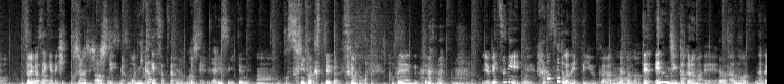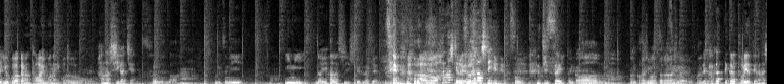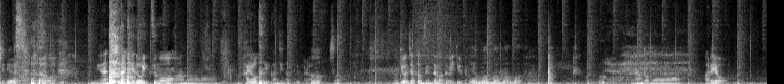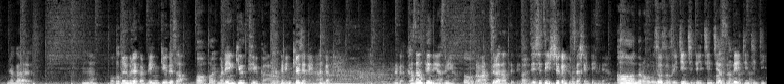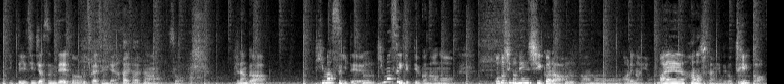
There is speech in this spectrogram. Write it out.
それから最近やったら引っ越しの話しかしてへんからもう2ヶ月経つから引っ越してやりすぎてんねん。うんもうこすりまくってるから。そう個性食ってる、うん、いや 別にうん。話すことがないっていうか、でエンジンかかるまであのなんかよくわからんたわいもないこあとをの、話しがちやねん、そうやねんな。うん、別に意味ない話してるだけやねん。そうやねんなあの話してるやそう話してへんねんなそう。実際、なんか、あーん、うなんか始まったな、ぐらい。のか。かってから取れよっていう話やで。そう、ね、なんか知らんけどいつもあのはよっていう感じになってるから、うん。そう。もう今日は若干前座があったからいけるな。いや、まあまあまあまうん。なんかもうあれよ。なんかうん？一昨日ぐらいから連休でさ、あ。あはい。まあ、連休っていうか、うん。連休じゃないの。なんかなんか重なってんねん休みが。うん。ババン連なってて、はい。実質1週間に2日しか行ってへんみたいな、ああ、なるほどね。そうそうそう。1日行って1日休んで1はいはいはいはい。日行って1日休んでうん2日休みみたいな、はいはいはい。うん、そう。でなんか暇すぎて、うん。暇すぎてっていうかなあの今年の年始から、うん。あのあれなんよ。前話したんやけど、ていうか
